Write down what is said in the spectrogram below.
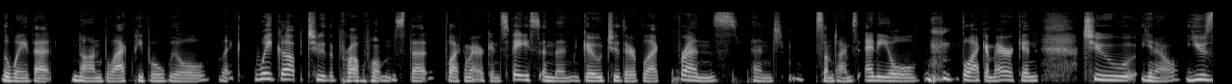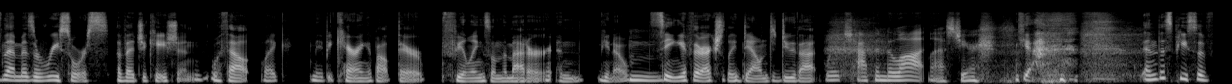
the way that non Black people will like wake up to the problems that Black Americans face and then go to their Black friends and sometimes any old Black American to, you know, use them as a resource of education without like maybe caring about their feelings on the matter and, you know, Mm. seeing if they're actually down to do that. Which happened a lot last year. Yeah. and this piece of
